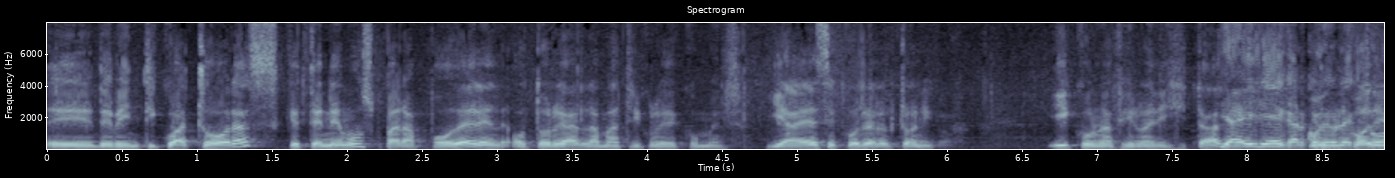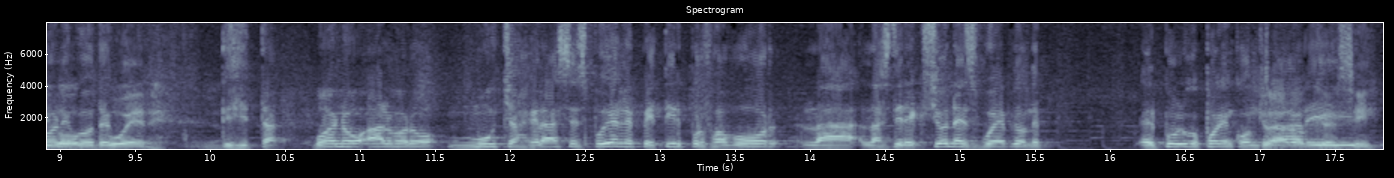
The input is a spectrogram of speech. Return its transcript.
eh, de 24 horas que tenemos para poder otorgar la matrícula de comercio. Y a ese correo electrónico y con una firma digital. Y ahí llega el correo electrónico de QR. digital. Bueno, Álvaro, muchas gracias. ¿Puedes repetir, por favor, las direcciones web donde el público puede encontrar? Claro que sí.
